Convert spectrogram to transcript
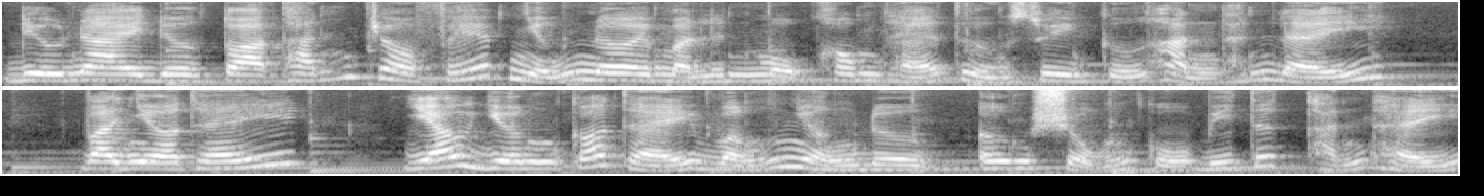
Điều này được tòa thánh cho phép những nơi mà linh mục không thể thường xuyên cử hành thánh lễ và nhờ thế, giáo dân có thể vẫn nhận được ơn sủng của bí tích thánh thể.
